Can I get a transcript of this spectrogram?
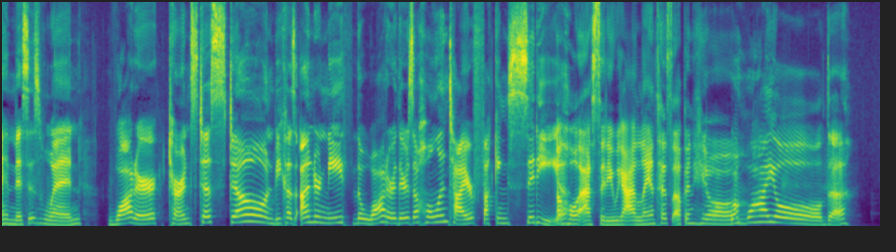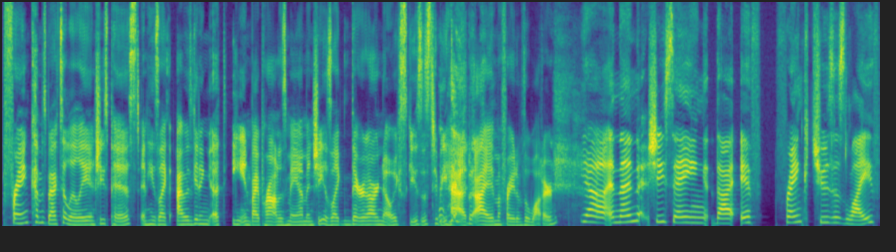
And this is when water turns to stone because underneath the water, there's a whole entire fucking city. A whole ass city. We got Atlantis up in here. Wild. Frank comes back to Lily and she's pissed. And he's like, I was getting uh, eaten by piranhas, ma'am. And she is like, There are no excuses to be had. I am afraid of the water. Yeah. And then she's saying that if Frank chooses life,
